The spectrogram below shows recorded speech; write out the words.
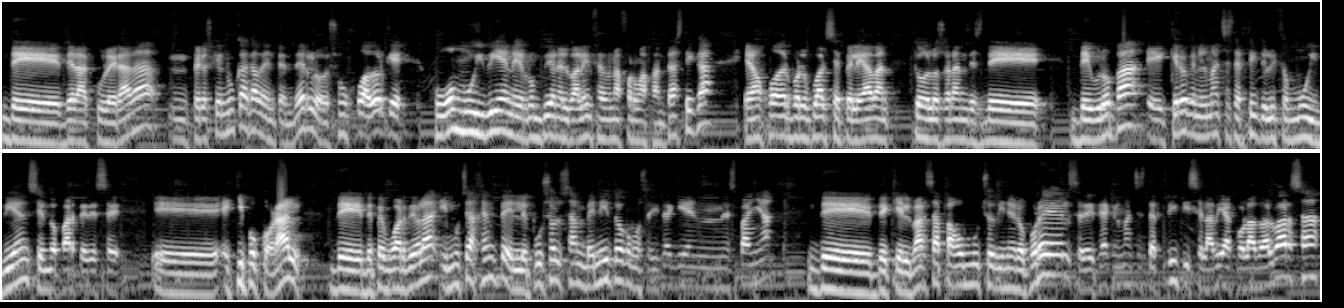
de, la culerada, mm, pero es que nunca acabo de entenderlo. Es un jugador que jugó muy bien y rompió en el Valencia de una forma fantástica. Era un jugador por el cual se peleaban todos los grandes de, Europa. Eh, creo que en el Manchester City lo hizo muy bien, siendo parte de ese eh, equipo coral de, Pep Guardiola. Y mucha gente le puso el San Benito, como se dice aquí en España, de, que el Barça pagó mucho dinero por él. Se decía que el Manchester City se le había colado al Barça.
